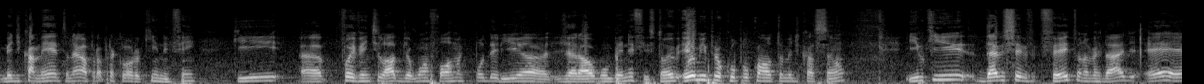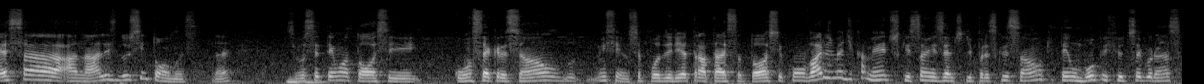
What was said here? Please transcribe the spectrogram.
medicamento, né? a própria cloroquina, enfim, que uh, foi ventilado de alguma forma que poderia gerar algum benefício. Então, eu, eu me preocupo com a automedicação e o que deve ser feito, na verdade, é essa análise dos sintomas. Né? Se você tem uma tosse com secreção, enfim, você poderia tratar essa tosse com vários medicamentos que são isentos de prescrição, que tem um bom perfil de segurança,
